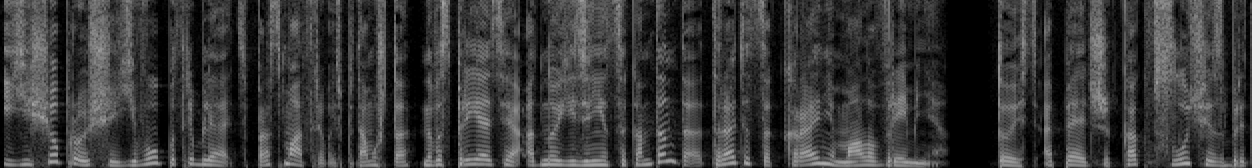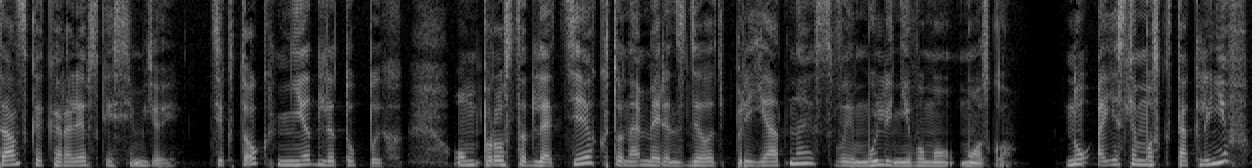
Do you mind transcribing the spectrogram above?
и еще проще его потреблять, просматривать, потому что на восприятие одной единицы контента тратится крайне мало времени. То есть, опять же, как в случае с британской королевской семьей. ТикТок не для тупых. Он просто для тех, кто намерен сделать приятное своему ленивому мозгу. Ну, а если мозг так ленив,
